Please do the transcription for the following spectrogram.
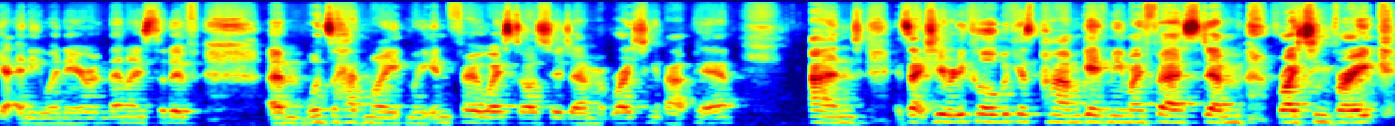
get anywhere near. And then I sort of, um, once I had my my info, I started um, writing about beer. And it's actually really cool because Pam gave me my first um, writing break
